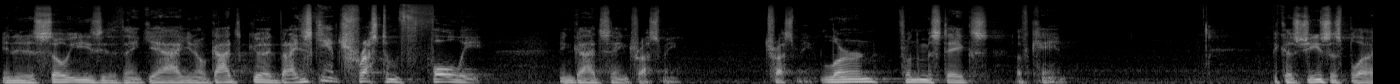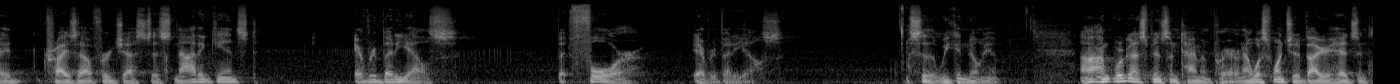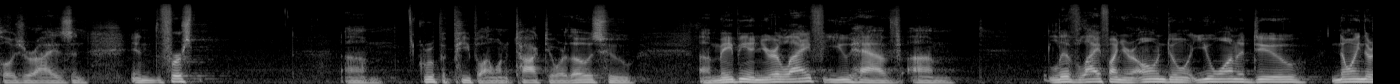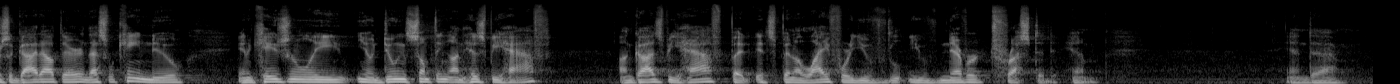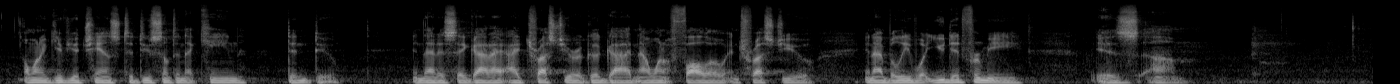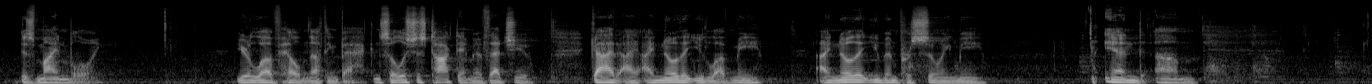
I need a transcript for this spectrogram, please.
And it is so easy to think, yeah, you know, God's good, but I just can't trust him fully. And God's saying, trust me. Trust me. Learn from the mistakes of Cain. Because Jesus' blood cries out for justice, not against everybody else, but for everybody else, so that we can know him. Uh, we're going to spend some time in prayer, and I just want you to bow your heads and close your eyes. And in the first um, group of people I want to talk to are those who uh, maybe in your life you have um, lived life on your own, doing what you want to do, knowing there's a God out there, and that's what Cain knew, and occasionally, you know, doing something on his behalf on God's behalf, but it's been a life where you've, you've never trusted Him. And uh, I want to give you a chance to do something that Cain didn't do. And that is say, God, I, I trust you're a good God, and I want to follow and trust you. And I believe what you did for me is, um, is mind blowing. Your love held nothing back. And so let's just talk to him if that's you. God, I, I know that you love me. I know that you've been pursuing me. And um,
